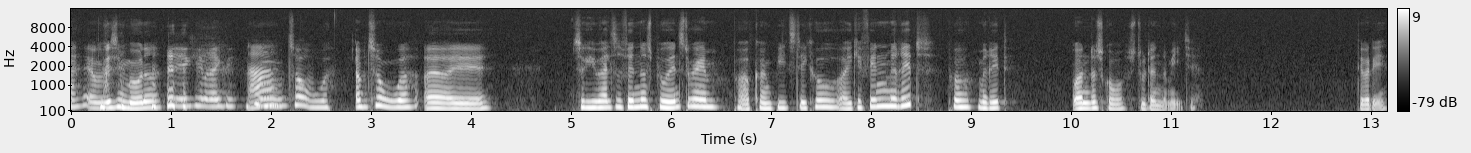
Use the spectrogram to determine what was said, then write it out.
ja jeg vil i måneder. Det er ikke helt rigtigt. Nej, Mm. to uger. Om to uger. Og øh, så kan I jo altid finde os på Instagram, på upcomingbeats.dk, og I kan finde Merit på Merit underscore studentermedie. Det var det.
